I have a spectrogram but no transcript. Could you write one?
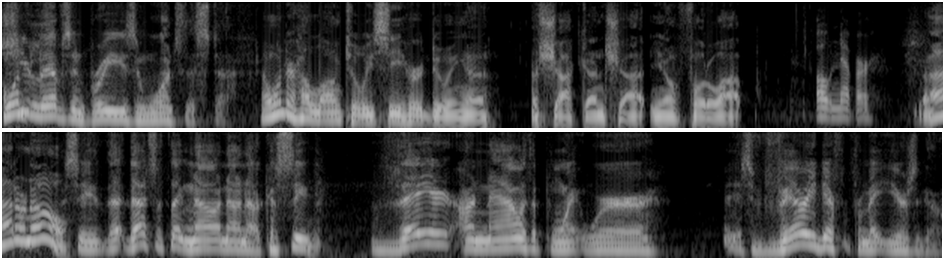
She lives and breathes and wants this stuff. I wonder how long till we see her doing a, a shotgun shot, you know, photo op. oh never I don't know. See, that, that's the thing. No, no, no. Because, see, they are now at the point where it's very different from eight years ago.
